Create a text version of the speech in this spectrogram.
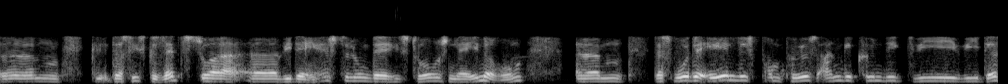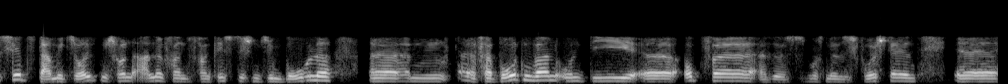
ähm, das hieß Gesetz zur äh, Wiederherstellung der historischen Erinnerung. Ähm, das wurde ähnlich pompös angekündigt wie, wie das jetzt. Damit sollten schon alle frankistischen Symbole ähm, äh, verboten werden und die äh, Opfer, also das muss man sich vorstellen, äh,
